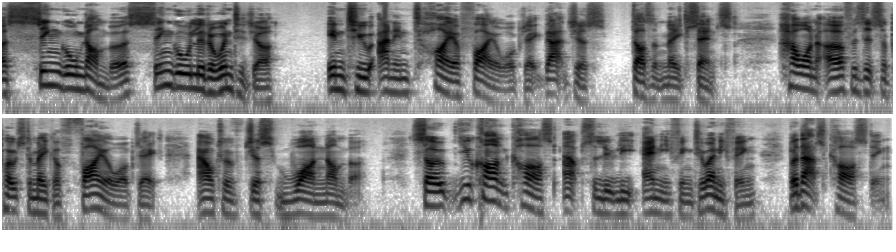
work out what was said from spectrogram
a single number, a single little integer, into an entire file object. That just doesn't make sense. How on earth is it supposed to make a file object out of just one number. So you can't cast absolutely anything to anything, but that's casting,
